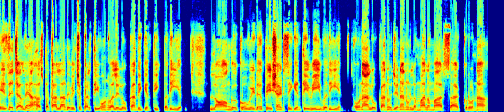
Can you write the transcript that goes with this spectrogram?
ਇਸ ਦੇ ਚੱਲਦੇ ਆ ਹਸਪਤਾਲਾਂ ਦੇ ਵਿੱਚ ਭਰਤੀ ਹੋਣ ਵਾਲੇ ਲੋਕਾਂ ਦੀ ਗਿਣਤੀ ਵਧੀ ਹੈ। ਲੌਂਗ ਕੋਵਿਡ ਪੇਸ਼ੈਂਟਸ ਦੀ ਗਿਣਤੀ ਵੀ ਵਧੀ ਹੈ। ਉਹਨਾਂ ਲੋਕਾਂ ਨੂੰ ਜਿਨ੍ਹਾਂ ਨੂੰ ਲੰਮਾ ਲੰਮਾ ਅਰਸਾ ਕਰੋਨਾ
